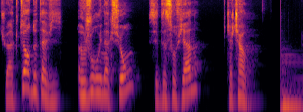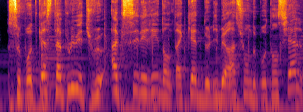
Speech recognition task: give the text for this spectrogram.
tu es acteur de ta vie. Un jour une action. C'était Sofiane. Ciao ciao ce podcast t'a plu et tu veux accélérer dans ta quête de libération de potentiel?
